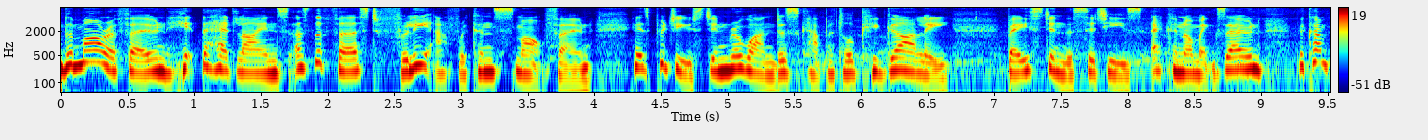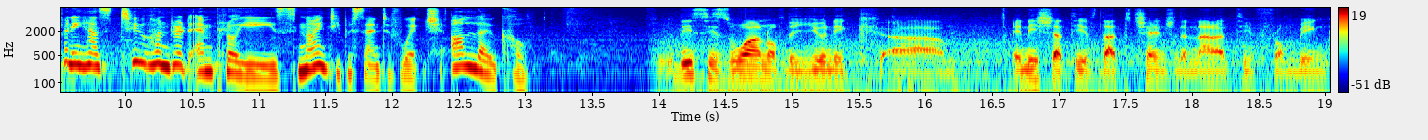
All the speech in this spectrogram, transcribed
The Mara phone hit the headlines as the first fully African smartphone. It's produced in Rwanda's capital, Kigali. Based in the city's economic zone, the company has 200 employees, 90% of which are local. This is one of the unique um, initiatives that changed the narrative from being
